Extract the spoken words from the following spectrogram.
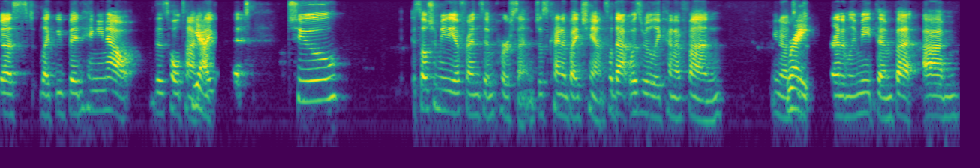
just like we've been hanging out this whole time. Yeah. I met two social media friends in person, just kind of by chance. So that was really kind of fun, you know, right. to randomly meet them. But um,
